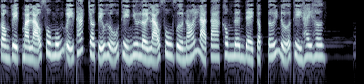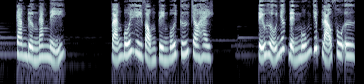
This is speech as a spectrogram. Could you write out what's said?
Còn việc mà lão phu muốn ủy thác cho tiểu hữu thì như lời lão phu vừa nói là ta không nên đề cập tới nữa thì hay hơn. Cam đường năng nỉ. Vãn bối hy vọng tiền bối cứ cho hay. Tiểu hữu nhất định muốn giúp lão phu ư.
